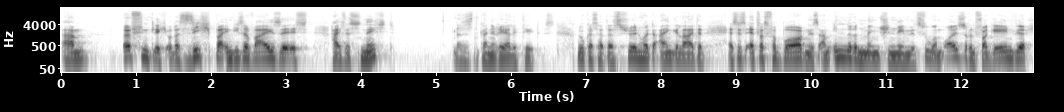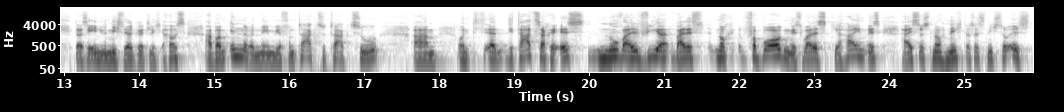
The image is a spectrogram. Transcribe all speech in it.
ähm, öffentlich oder sichtbar in dieser Weise ist, heißt es nicht, dass es keine Realität ist. Lukas hat das schön heute eingeleitet. Es ist etwas Verborgenes. Am inneren Menschen nehmen wir zu, am äußeren vergehen wir, da sehen wir nicht sehr göttlich aus, aber am inneren nehmen wir von Tag zu Tag zu. Ähm, und äh, die Tatsache ist, nur weil, wir, weil es noch verborgen ist, weil es geheim ist, heißt es noch nicht, dass es nicht so ist.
